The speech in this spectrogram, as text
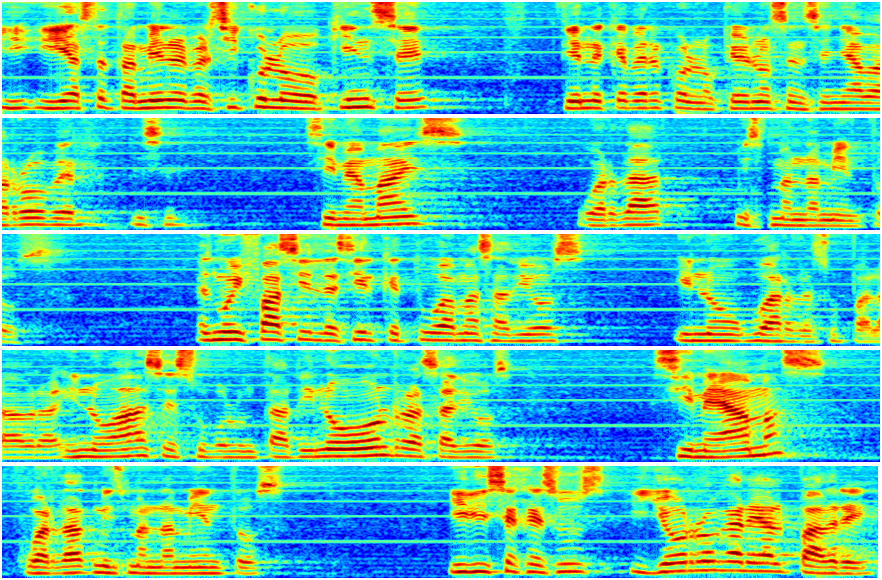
Y, hasta también el versículo 15 tiene que ver con lo que hoy nos enseñaba Robert. Dice, si me amáis, guardad mis mandamientos. Es muy fácil decir que tú amas a Dios y no guardas su palabra y no haces su voluntad y no honras a Dios. Si me amas, guardad mis mandamientos. Y dice Jesús, y yo rogaré al Padre,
